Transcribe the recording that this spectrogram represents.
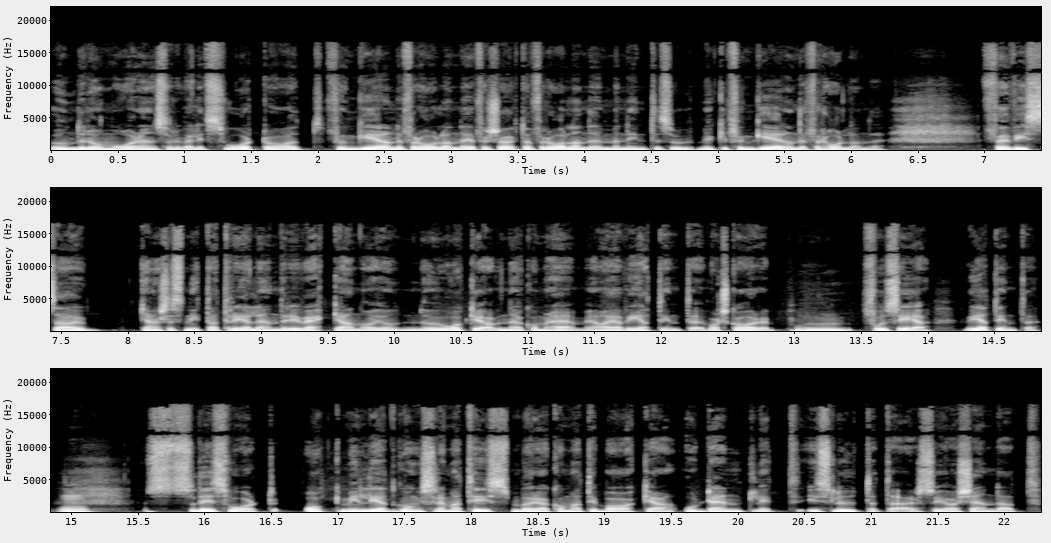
under de åren så är det väldigt svårt att ha ett fungerande förhållande. Jag försökte ha förhållande men inte så mycket fungerande förhållande. För vissa kanske snittar tre länder i veckan och jag, nu åker jag när jag kommer hem. Ja, jag vet inte. Vart ska du? Mm, får se. Vet inte. Mm. Så det är svårt. Och min ledgångsreumatism börjar komma tillbaka ordentligt i slutet där. Så jag kände att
